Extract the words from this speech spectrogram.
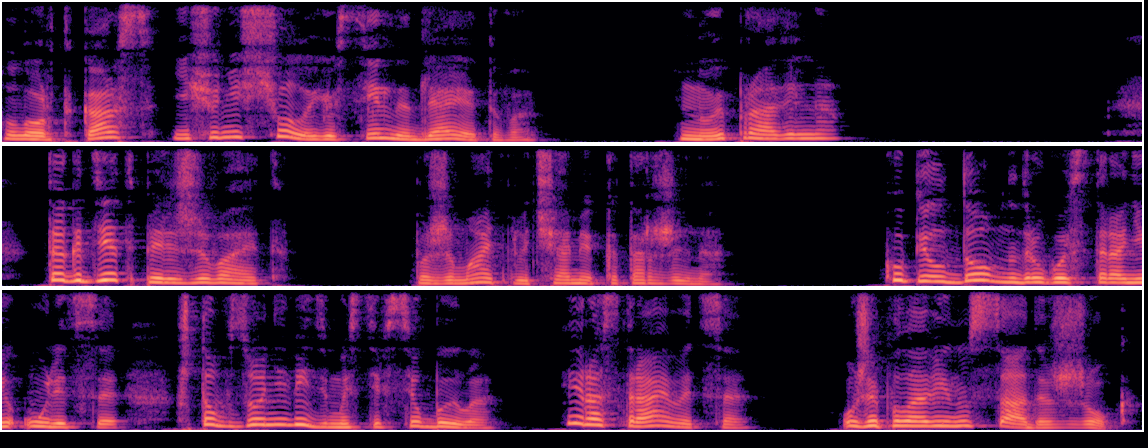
Лорд Карс еще не счел ее сильной для этого. Ну и правильно. «Так дед переживает», – пожимает плечами Катаржина. «Купил дом на другой стороне улицы, чтоб в зоне видимости все было, и расстраивается. Уже половину сада сжег.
